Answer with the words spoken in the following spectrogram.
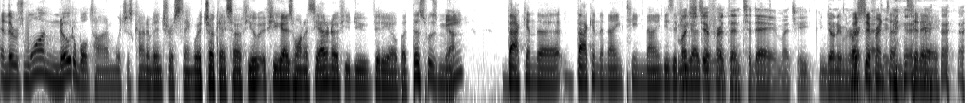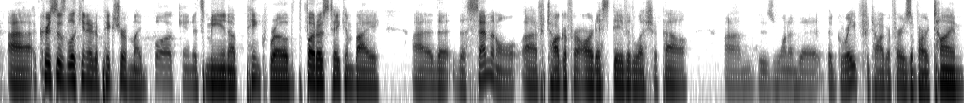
And there was one notable time which is kind of interesting, which okay, so if you if you guys want to see, I don't know if you do video, but this was me Yeah. back in the back in the 1990s if much you guys are different than today. Much you don't even much different it. than today. Uh, Chris is looking at a picture of my book, and it's me in a pink robe. Photos taken by uh, the the seminal uh, photographer artist David LaChapelle, um, who's one of the the great photographers of our time.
